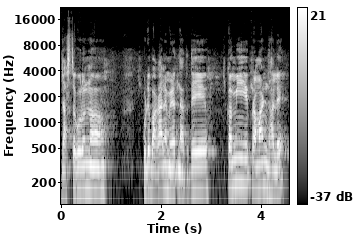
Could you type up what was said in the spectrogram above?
जास्त करून कुठे बघायला मिळत नाही. आता ते कमी प्रमाण झालं आहे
